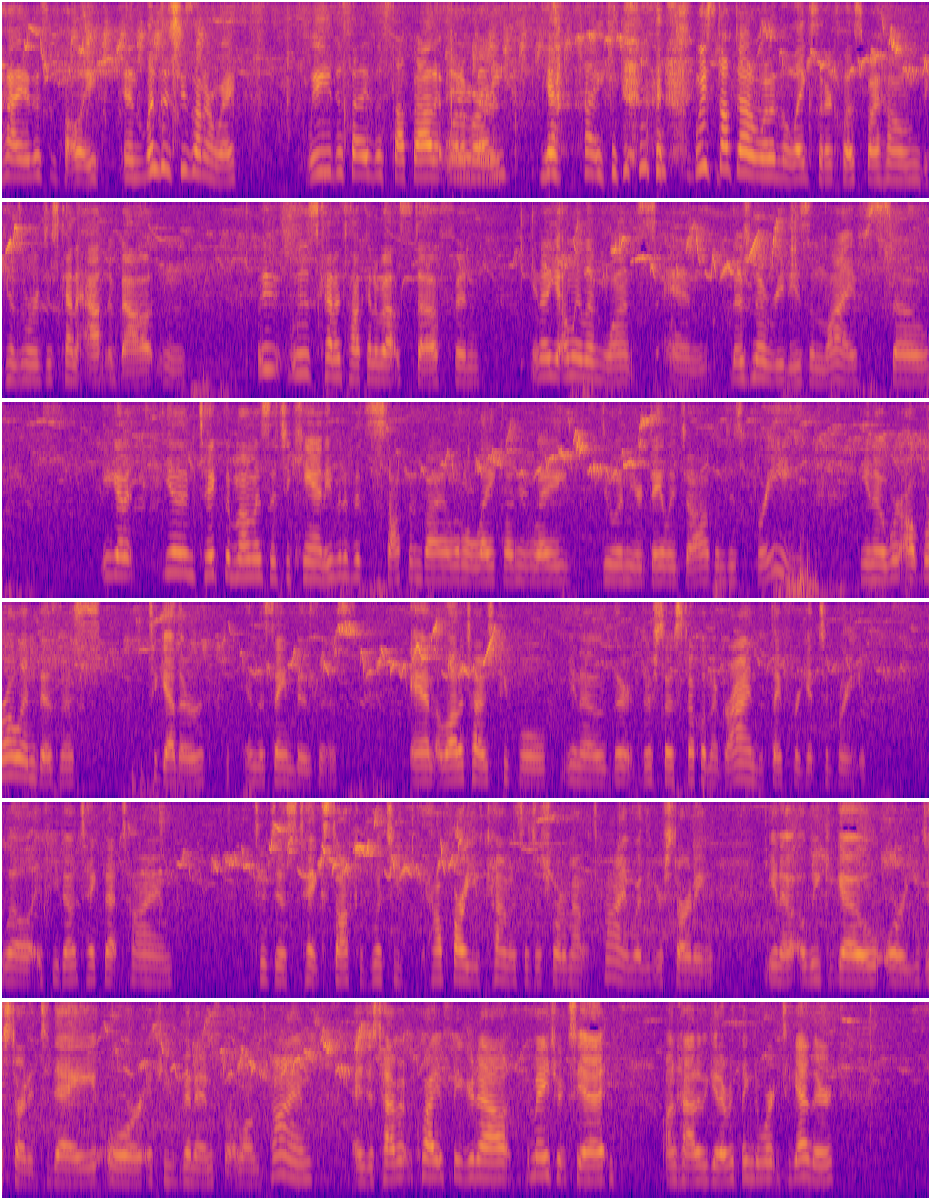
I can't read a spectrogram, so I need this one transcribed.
Hi, this is Holley. And Linda, she's on her way. We decided to stop out at one everybody. of our... Yeah, hi. we stopped out at one of the lakes that are close by home because we're just kind of out and about. And we, we was kind of talking about stuff. And, you know, you only live once and there's no readies in life. So you gotta, you gotta take the moments that you can, even if it's stopping by a little lake on your way, doing your daily job and just breathe. You know, we're all, we're all in business together in the same business. And a lot of times people, you know, they're, they're so stuck on the grind that they forget to breathe. Well, if you don't take that time to just take stock of what you, how far you've come in such a short amount of time, whether you're starting, you know, a week ago or you just started today, or if you've been in for a long time and just haven't quite figured out the matrix yet on how to get everything to work together,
